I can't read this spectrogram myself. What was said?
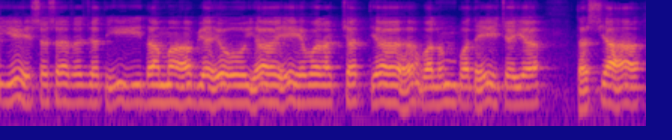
ये ससर्जतीदमव्ययो य एव रक्षत्यवलुम्पते च य। तस्या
